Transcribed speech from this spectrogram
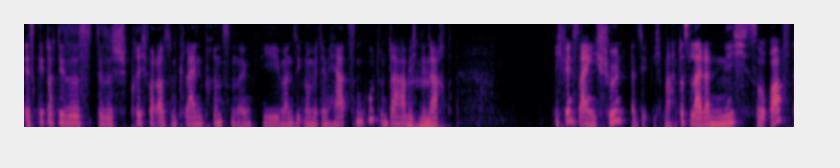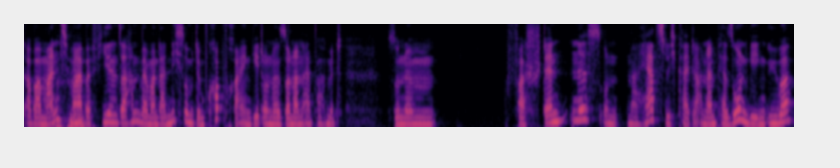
es- gibt doch dieses, dieses Sprichwort aus dem kleinen Prinzen irgendwie, man sieht nur mit dem Herzen gut und da habe ich Mhm. gedacht, ich finde es eigentlich schön, also ich mache das leider nicht so oft, aber manchmal Mhm. bei vielen Sachen, wenn man da nicht so mit dem Kopf reingeht, und, sondern einfach mit so einem Verständnis und einer Herzlichkeit der anderen Person gegenüber,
